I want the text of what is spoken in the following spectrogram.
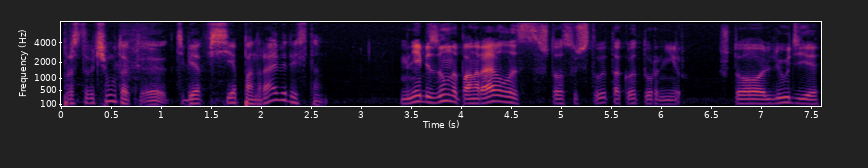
просто почему так? Э, Тебе все понравились там? Мне безумно понравилось, что существует такой турнир, что люди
